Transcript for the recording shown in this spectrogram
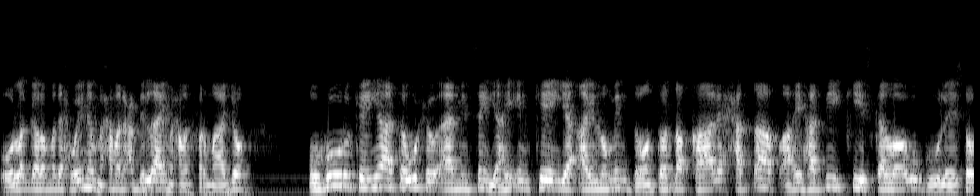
uu la galo madaxweyne maxamed cabdilaahi maxamed farmaajo. Uhuru kenyatta wuxuu aaminsan yahay in kenya ay lumin doonto dhaqaale xaddaaf ahi haddii kiiska loogu guulaysto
